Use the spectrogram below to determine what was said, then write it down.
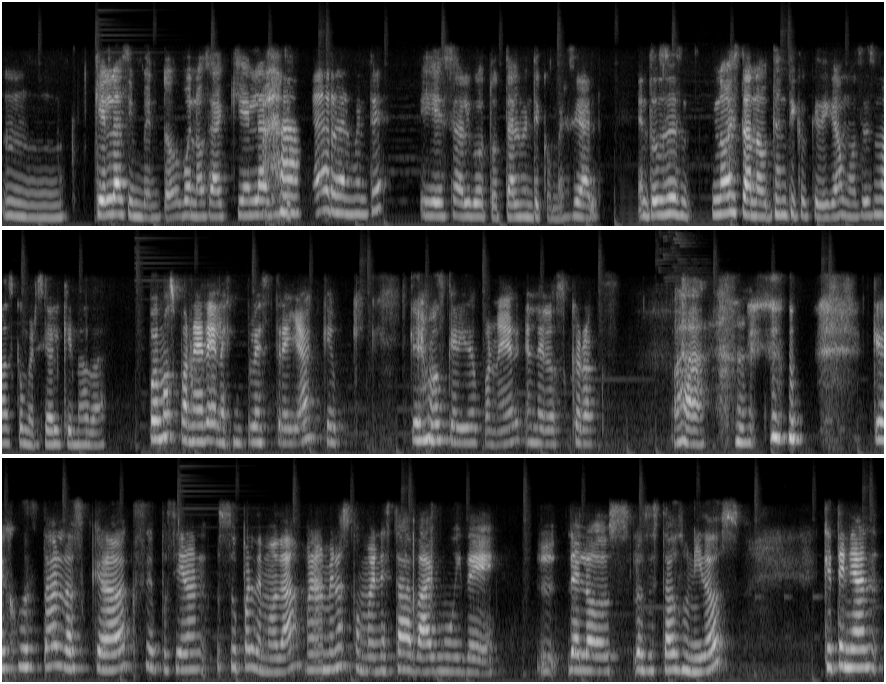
mm, quién las inventó, bueno, o sea, quién las realmente y es algo totalmente comercial. Entonces, no es tan auténtico que digamos, es más comercial que nada. Podemos poner el ejemplo estrella que, que hemos querido poner, el de los crocs. Que justo los Crocs se pusieron súper de moda, bueno, al menos como en esta vibe muy de, de los, los Estados Unidos, que tenían,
